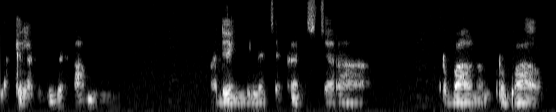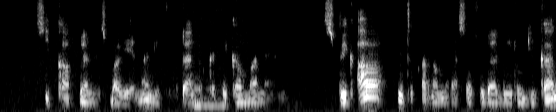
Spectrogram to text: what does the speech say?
laki-laki juga sama ada yang dilecehkan secara verbal non verbal sikap dan sebagainya gitu dan hmm. ketika mana speak up gitu karena merasa sudah dirugikan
